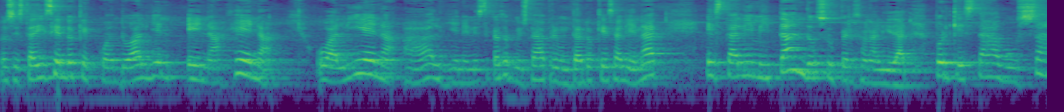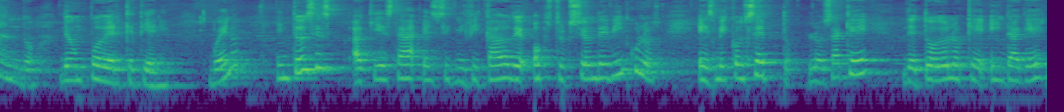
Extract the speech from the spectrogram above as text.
Nos está diciendo que cuando alguien enajena o aliena a alguien, en este caso porque estaba preguntando qué es alienar, está limitando su personalidad porque está abusando de un poder que tiene. Bueno, entonces, aquí está el significado de obstrucción de vínculos. Es mi concepto. Lo saqué de todo lo que indagué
